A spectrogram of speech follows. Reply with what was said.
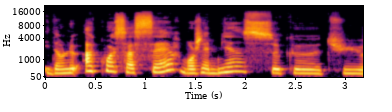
Et dans le à quoi ça sert, bon, j'aime bien ce que tu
